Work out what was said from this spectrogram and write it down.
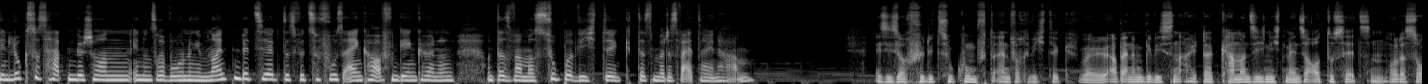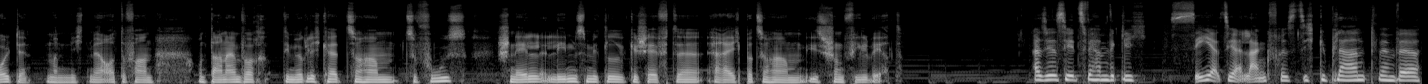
den Luxus hatten wir schon in unserer Wohnung im 9. Bezirk, dass wir zu Fuß einkaufen gehen können. Und das war mir super wichtig, dass wir das weiterhin haben. Es ist auch für die Zukunft einfach wichtig, weil ab einem gewissen Alter kann man sich nicht mehr ins Auto setzen oder sollte man nicht mehr Auto fahren und dann einfach die Möglichkeit zu haben, zu Fuß schnell Lebensmittelgeschäfte erreichbar zu haben, ist schon viel wert. Also ihr seht, wir haben wirklich sehr, sehr langfristig geplant, wenn wir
